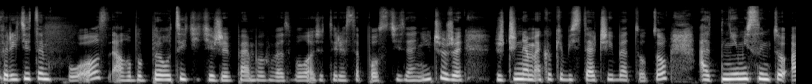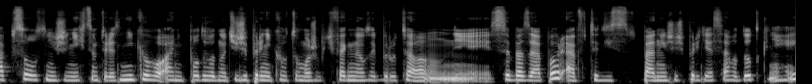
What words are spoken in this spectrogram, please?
príde ten pôst, alebo pocítite, že Pán Boh vás volá, že teraz sa posti za niečo, že, že či nám ako keby stačí iba toto. A nemyslím to absolútne, že nechcem teraz nikoho ani podhodnotiť, že pre niekoho to môže byť fakt naozaj brutálne seba zápor a vtedy Pán Ježiš príde a sa ho dotkne, hej.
